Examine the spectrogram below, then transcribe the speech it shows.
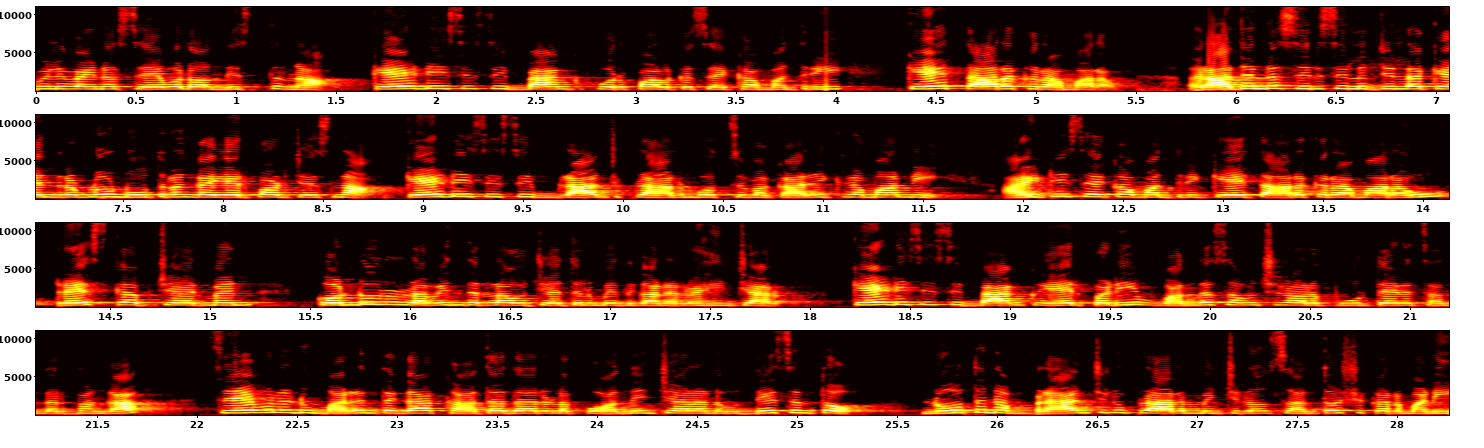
విలువైన సేవలు అందిస్తున్న కేడీసీసీ బ్యాంక్ పురపాలక శాఖ మంత్రి కె. తారక రామారావు. రాజన్న సిరిసిల్ల జిల్లా కేంద్రంలో నూతనంగా ఏర్పాటు చేసిన కేడీసీసీ బ్రాంచ్ ప్రారంభోత్సవ కార్యక్రమాన్ని ఐటీ శాఖ మంత్రి కె. తారక రామారావు ట్రేస్ క్యాబ్ చైర్మన్ కొండూరు రవీంద్రరావు చేతుల మీదుగా నిర్వహించారు. కేడీసీసీ బ్యాంకు ఏర్పడి వంద సంవత్సరాలు పూర్తయిన సందర్భంగా సేవలను మరింతగా ఖాతాదారులకు అందించాలన్న ఉద్దేశంతో నూతన బ్రాంచ్ను ప్రారంభించడం సంతోషకరమని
